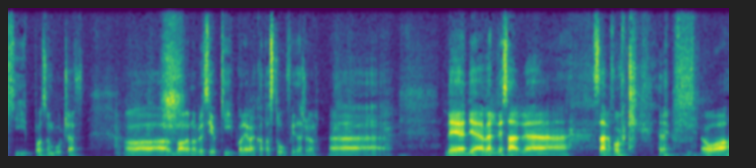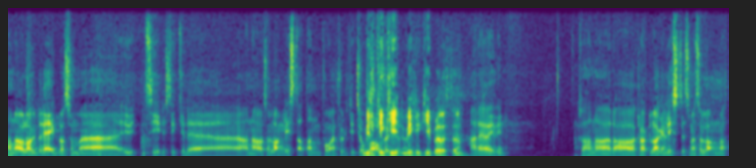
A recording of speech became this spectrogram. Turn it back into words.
keeper som botsjef. Og bare når du sier keeper, det er jo en katastrofe i seg sjøl. De, de er veldig sære, sære folk. og han har jo lagd regler som er uten sidestykke. Det, han har så lang liste at han får en fulltidsjobb. Hvilken, ki hvilken keeper er dette? Ja, det er Øyvind. Så han har da klart å lage en liste som er så lang at,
